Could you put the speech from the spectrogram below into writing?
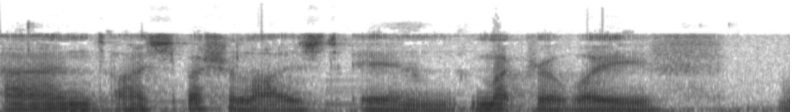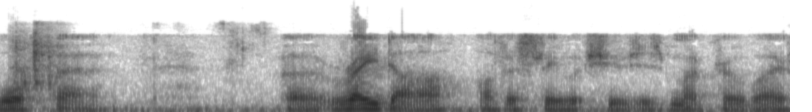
and I specialized in microwave warfare. Uh, radar, obviously, which uses microwave,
